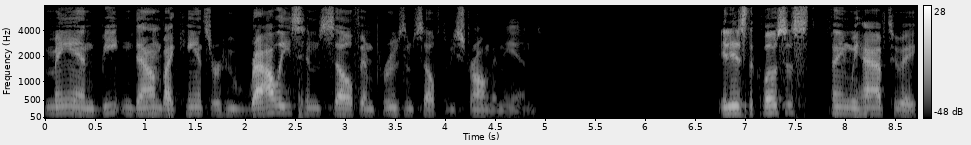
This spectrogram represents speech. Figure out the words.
man beaten down by cancer who rallies himself and proves himself to be strong in the end. It is the closest thing we have to a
